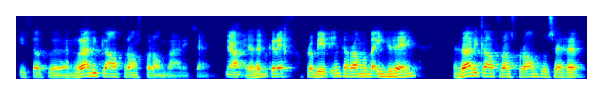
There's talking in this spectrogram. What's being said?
is dat we radicaal transparant daarin zijn. Ja, En dat heb ik er echt geprobeerd in te rammen bij iedereen. Radicaal transparant wil zeggen,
